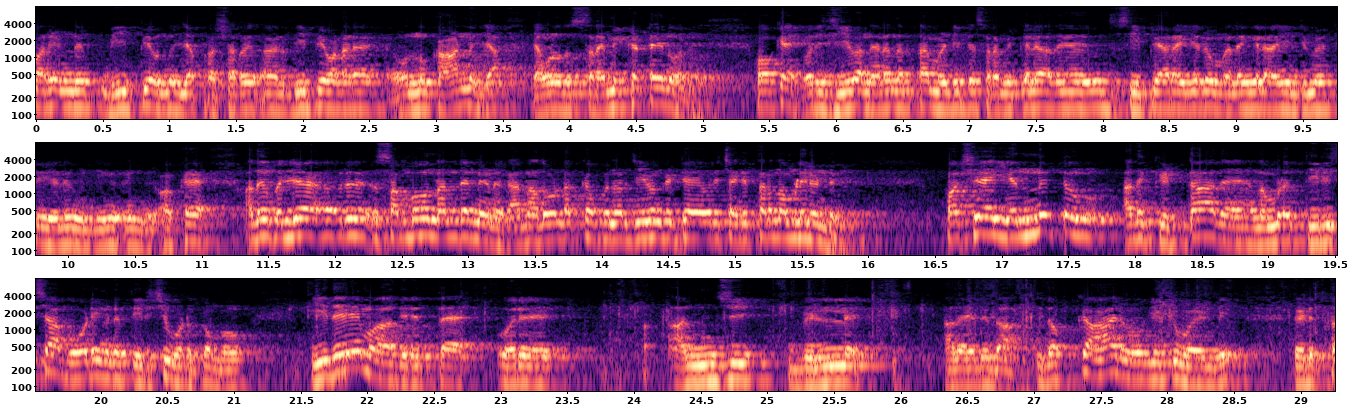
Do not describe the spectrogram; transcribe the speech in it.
പറയുന്നുണ്ട് ബി പി ഒന്നുമില്ല പ്രഷർ ബി പി വളരെ ഒന്നും കാണുന്നില്ല ഞങ്ങളൊന്ന് ശ്രമിക്കട്ടെ എന്ന് പറഞ്ഞു. ഓക്കെ ഒരു ജീവൻ നിലനിർത്താൻ വേണ്ടിയിട്ട് ശ്രമിക്കൽ അത് സി പി ആർ ഐയിലും ആ ഇന്റിമേറ്റ് ചെയ്യലും ഒക്കെ അത് വലിയ ഒരു സംഭവം നന്ദി തന്നെയാണ്. കാരണം അതുകൊണ്ടൊക്കെ പുനർജീവൻ കിട്ടിയ ഒരു ചരിത്രം നമ്മളിലുണ്ട്. പക്ഷേ എന്നിട്ടും അത് കിട്ടാതെ നമ്മൾ തിരിച്ച് ആ ബോഡി ഇങ്ങനെ തിരിച്ചു കൊടുക്കുമ്പോൾ ഇതേമാതിരത്തെ ഒരു അഞ്ച് ബില്ല് അതായത് ഇതാ ഇതൊക്കെ ആ രോഗിക്ക് വേണ്ടി എടുത്ത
